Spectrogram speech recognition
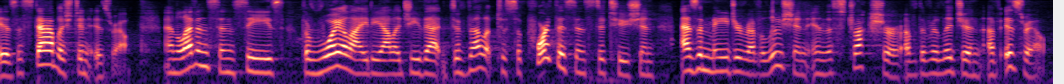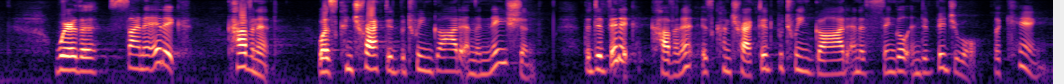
is established in Israel. And Levenson sees the royal ideology that developed to support this institution as a major revolution in the structure of the religion of Israel, where the Sinaitic covenant was contracted between God and the nation. The Davidic covenant is contracted between God and a single individual, the king.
